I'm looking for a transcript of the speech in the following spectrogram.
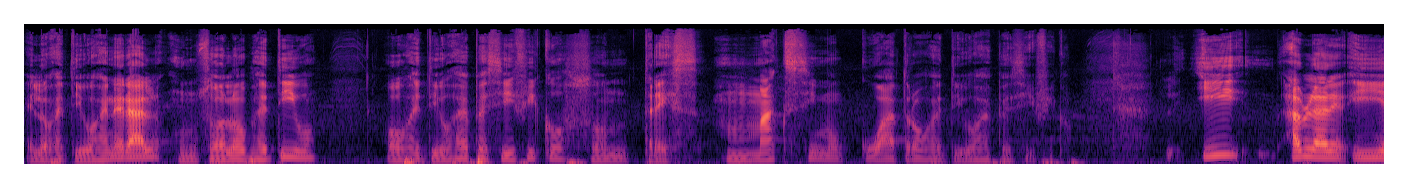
El objetivo general, un solo objetivo. Objetivos específicos son tres máximo cuatro objetivos específicos. Y hablar y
